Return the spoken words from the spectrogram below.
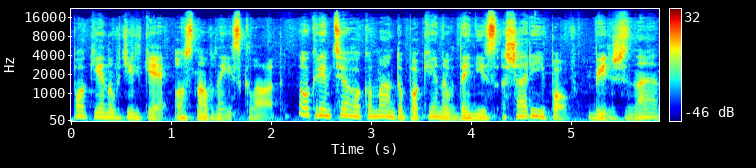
покинув тільки основний склад. Окрім цього, команду покинув Деніс Шаріпов, більш зна.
